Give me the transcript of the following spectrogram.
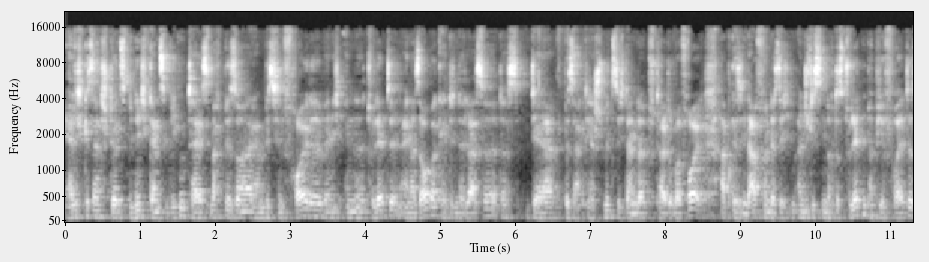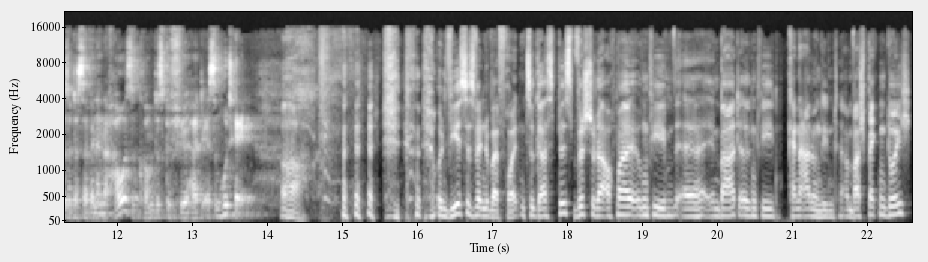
Ehrlich gesagt stört es mich nicht, ganz im Gegenteil. Es macht mir sogar ein bisschen Freude, wenn ich eine Toilette in einer Sauberkeit hinterlasse, dass der besagte Herr Schmidt sich dann da total drüber freut. Abgesehen davon, dass ich ihm anschließend noch das Toilettenpapier falte, sodass er, wenn er nach Hause kommt, das Gefühl hat, er ist im Hotel. Oh. Und wie ist es, wenn du bei Freunden zu Gast bist? Wischst du da auch mal irgendwie äh, im Bad irgendwie, keine Ahnung, den, am Waschbecken durch?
